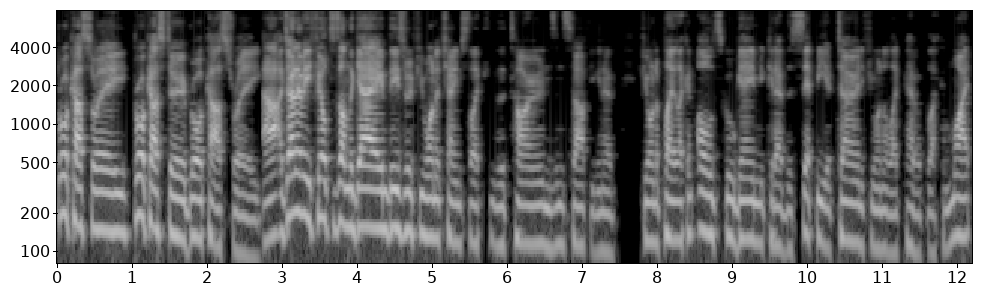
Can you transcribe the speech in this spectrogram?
broadcast 3, broadcast 2, broadcast 3. Uh, I don't have any filters on the game. These are if you want to change, like, the tones and stuff. You can have, if you want to play, like, an old school game, you could have the sepia tone. If you want to, like, have it black and white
